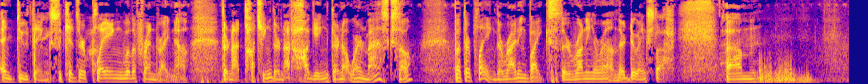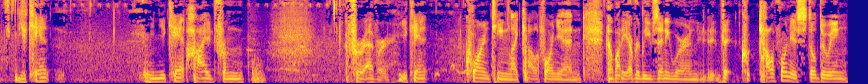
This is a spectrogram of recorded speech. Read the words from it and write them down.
and do things. The kids are playing with a friend right now. They're not touching, they're not hugging, they're not wearing masks though, but they're playing. They're riding bikes, they're running around, they're doing stuff. Um, you can't I mean, you can't hide from forever. You can't quarantine like California, and nobody ever leaves anywhere. And the, California is still doing.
